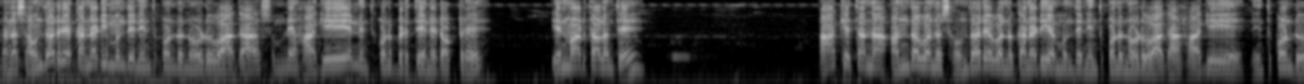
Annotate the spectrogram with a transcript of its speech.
ನನ್ನ ಸೌಂದರ್ಯ ಕನ್ನಡಿ ಮುಂದೆ ನಿಂತ್ಕೊಂಡು ನೋಡುವಾಗ ಸುಮ್ಮನೆ ಹಾಗೇ ನಿಂತ್ಕೊಂಡು ಬಿಡ್ತೇನೆ ಡಾಕ್ಟ್ರೆ. ಏನ್ ಮಾಡ್ತಾಳಂತೆ? ಆಕೆ ತನ್ನ ಅಂದವನ್ನು, ಸೌಂದರ್ಯವನ್ನು ಕನ್ನಡಿಯ ಮುಂದೆ ನಿಂತ್ಕೊಂಡು ನೋಡುವಾಗ ಹಾಗೆಯೇ ನಿಂತ್ಕೊಂಡು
